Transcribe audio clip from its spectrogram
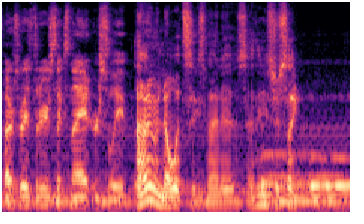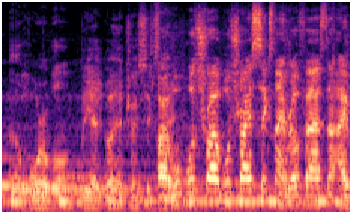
Five Nights at Freddy's 3 or six night or sleep? I don't even know what Six Night is. I think it's just like horrible. But yeah, go ahead, try Six All right, we'll, we'll try we'll try six night real fast. I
